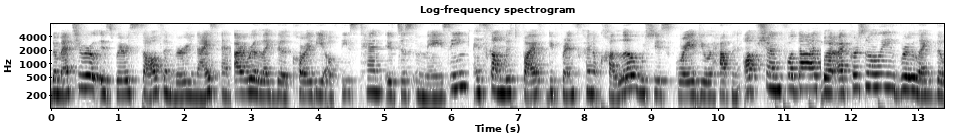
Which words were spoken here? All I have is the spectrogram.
The material is very soft and very nice and I really like the quality of this tank. It's just amazing. It's come with five different kind of color which is great. You have an option for that. But I personally really like the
